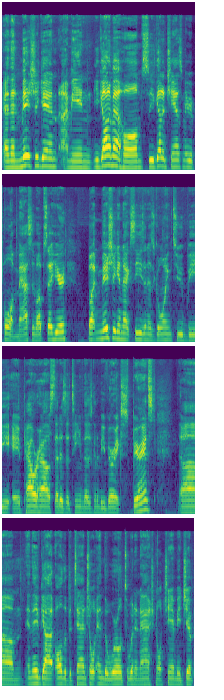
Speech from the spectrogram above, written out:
And then Michigan, I mean, you got them at home, so you got a chance maybe pull a massive upset here. But Michigan next season is going to be a powerhouse. That is a team that is going to be very experienced. Um, and they've got all the potential in the world to win a national championship.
